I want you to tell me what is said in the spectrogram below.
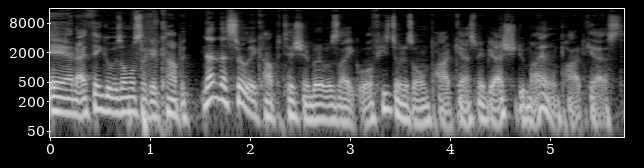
And I think it was almost like a comp, not necessarily a competition, but it was like, well, if he's doing his own podcast, maybe I should do my own podcast.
